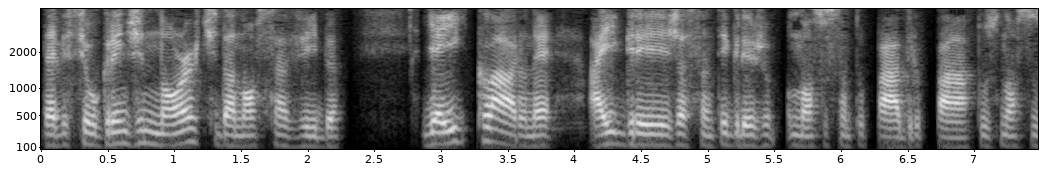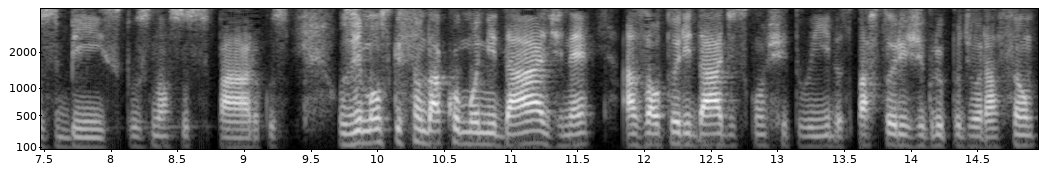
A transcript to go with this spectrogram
deve ser o grande norte da nossa vida. E aí, claro, né, a igreja, a Santa Igreja, o nosso Santo Padre, o Papa, os nossos bispos, nossos párocos, os irmãos que são da comunidade, né, as autoridades constituídas, pastores de grupo de oração,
